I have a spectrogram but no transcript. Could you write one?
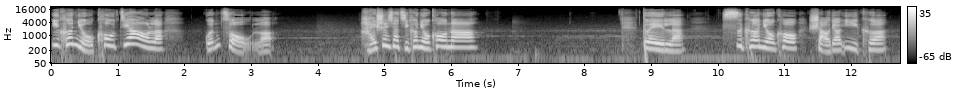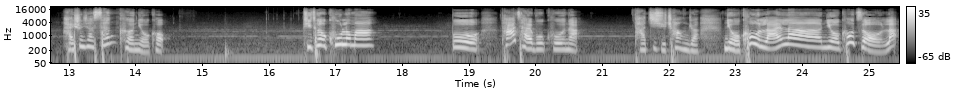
一颗纽扣掉了，滚走了。还剩下几颗纽扣呢？对了，四颗纽扣少掉一颗，还剩下三颗纽扣。皮特哭了吗？不，他才不哭呢。他继续唱着：“纽扣来了，纽扣走了。”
